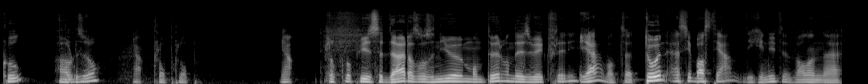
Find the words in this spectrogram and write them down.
Cool. Houden zo. Ja, klop, klop. Klop, klop, wie is er daar? Dat is onze nieuwe monteur van deze week, Freddy. Ja, want eh, Toon en Sebastiaan, die genieten van een eh,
